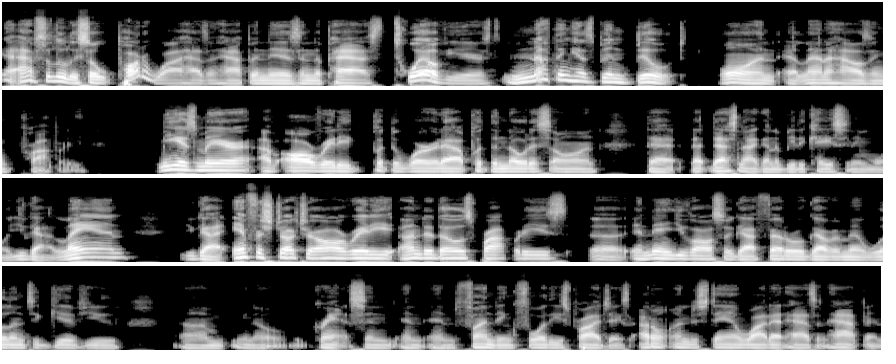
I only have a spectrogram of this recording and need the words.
Yeah, absolutely. So part of why it hasn't happened is in the past 12 years, nothing has been built on Atlanta housing property. Me as mayor, I've already put the word out, put the notice on that, that that's not going to be the case anymore. You got land, you got infrastructure already under those properties, uh, and then you've also got federal government willing to give you, um, you know, grants and, and and funding for these projects. I don't understand why that hasn't happened.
